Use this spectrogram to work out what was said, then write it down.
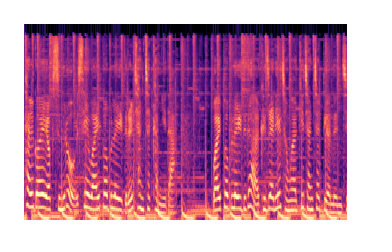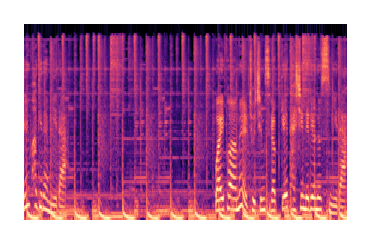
탈거의 역순으로 새 와이퍼 blade를 장착합니다. 와이퍼 blade가 그 자리에 정확히 장착되었는지 확인합니다. 와이퍼암을 조심스럽게 다시 내려놓습니다.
